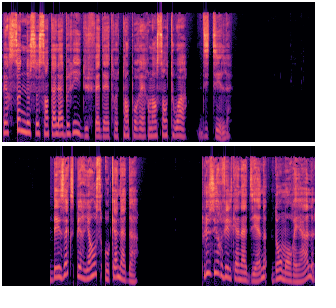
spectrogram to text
personne ne se sent à l'abri du fait d'être temporairement sans toit, dit-il. Des expériences au Canada. Plusieurs villes canadiennes, dont Montréal,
